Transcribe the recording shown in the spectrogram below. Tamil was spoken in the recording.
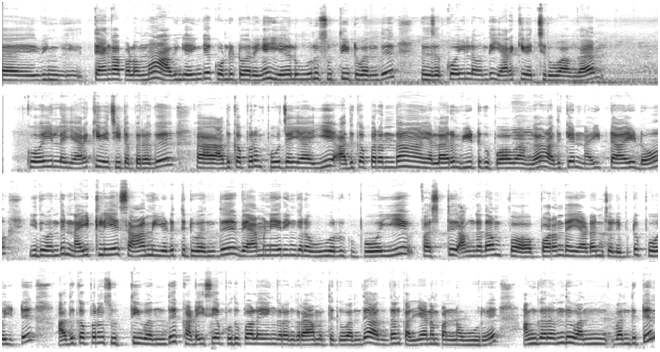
இவங்க தேங்காய் பழமும் அவங்க இங்கே கொண்டுட்டு வர்றீங்க. ஏழு ஊரும் சுற்றிட்டு வந்து கோயிலில் வந்து இறக்கி வச்சுருவாங்க. கோயிலில் இறக்கி வச்சிட்ட பிறகு அதுக்கப்புறம் பூஜையாகி அதுக்கப்புறந்தான் எல்லோரும் வீட்டுக்கு போவாங்க. அதுக்கே நைட் ஆகிடும் இது வந்து நைட்லேயே சாமி எடுத்துகிட்டு வந்து வேமனேரிங்கிற ஊருக்கு போய் ஃபஸ்ட்டு அங்கே தான் பொ பிறந்த இடம்னு சொல்லிவிட்டு போயிட்டு அதுக்கப்புறம் சுற்றி வந்து கடைசியாக புதுப்பாளையங்கிற கிராமத்துக்கு வந்து அதுதான் கல்யாணம் பண்ண ஊர். அங்கேருந்து வந் வந்துட்டு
